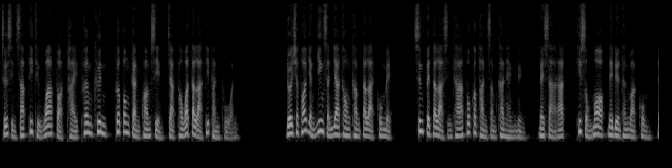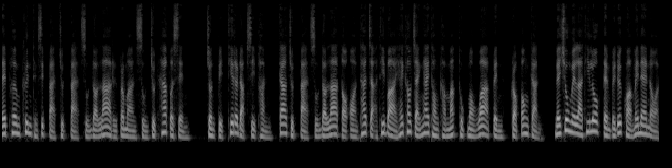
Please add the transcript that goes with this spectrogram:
ซื้อสินทรัพย์ที่ถือว่าปลอดภัยเพิ่มขึ้น เพื่อป้องกันความเสี่ยงจากภาวะตลาดที่ผันผวน โดยเฉพาะอย่างยิ่งสัญญาทองคำตลาดโคเมกซึ่งเป็นตลาดสินค้าโภคภัณฑ์สำคัญแห่งหนึ่ง ในสหรัฐที่ส่งมอบในเดือนธันวาคมได้เพิ่มขึ้นถึง 18.80 ดอลลาร์หรือประมาณ 0.5%จนปิดที่ระดับ 4,009.80 ดอลลาร์ต่อออนถ้าจะอธิบายให้เข้าใจง่ายทองคำมักถูกมองว่าเป็นกราะป้องกัน ในช่วงเวลาที่โลกเต็มไปด้วยความไม่แน่นอน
